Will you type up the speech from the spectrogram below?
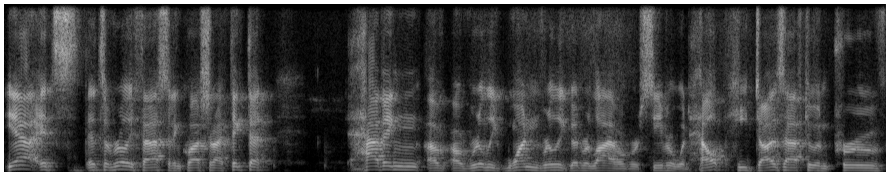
Yeah, it's it's a really fascinating question. I think that having a, a, really one really good reliable receiver would help. He does have to improve.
